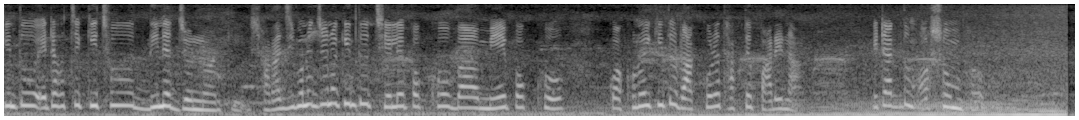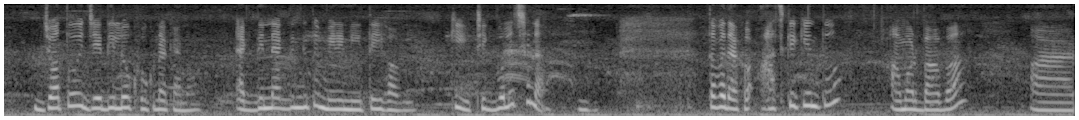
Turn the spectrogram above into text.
কিন্তু এটা হচ্ছে কিছু দিনের জন্য আর কি। সারা জীবনের জন্য কিন্তু ছেলে পক্ষ বা মেয়ে পক্ষ কখনোই কিন্তু রাগ করে থাকতে পারে না। এটা একদম অসম্ভব। যতই যে লোক হোক না কেন, একদিন না একদিন কিন্তু মেনে নিতেই হবে। কি, ঠিক বলেছি না। তবে দেখো, আজকে কিন্তু আমার বাবা আর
